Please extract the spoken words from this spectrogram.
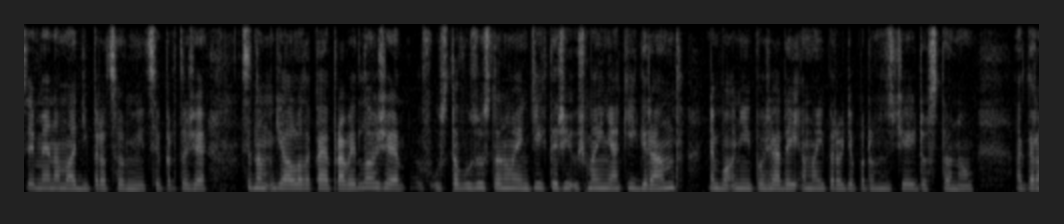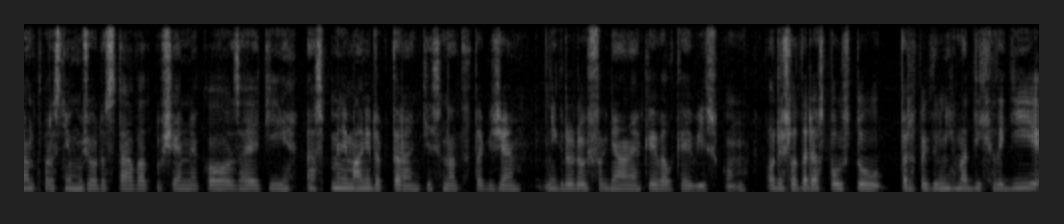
zejména mladí pracovníci, protože se tam udělalo takové pravidlo, že v ústavu zůstanou jen ti, kteří už mají nějaký grant, nebo oni ji požádají a mají pravděpodobnost, že ji dostanou. A grant prostě můžou dostávat už jen jako zajetí a minimálně doktoranti snad, takže někdo, kdo už fakt dělá nějaký velký výzkum. Odešlo teda spoustu perspektivních mladých lidí,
